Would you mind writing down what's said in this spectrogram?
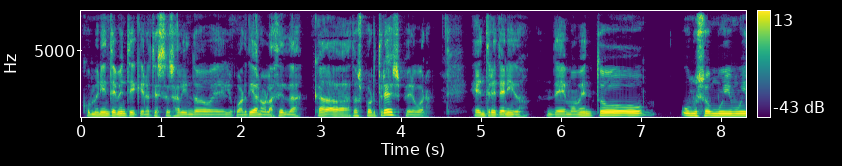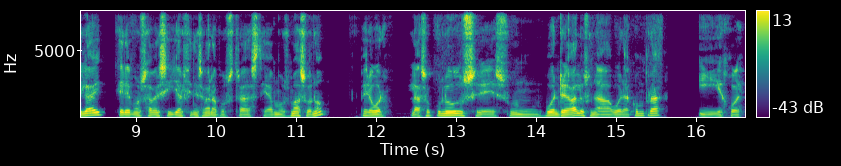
convenientemente y que no te esté saliendo el guardián o la celda cada 2x3, pero bueno, entretenido. De momento, un uso muy muy light. Queremos saber si ya el fin de semana pues trasteamos más o no. Pero bueno, las Oculus es un buen regalo, es una buena compra y joder,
